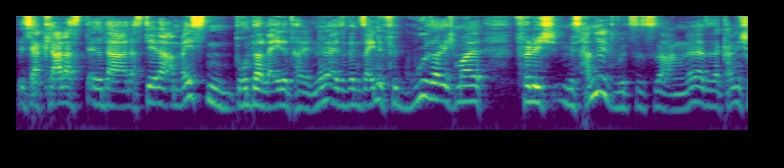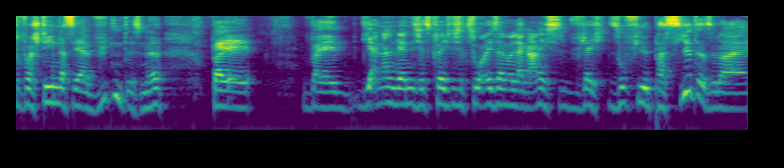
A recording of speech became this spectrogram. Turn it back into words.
ist ja klar, dass, also da, dass der da am meisten drunter leidet halt, ne? Also wenn seine Figur, sage ich mal, völlig misshandelt wird sozusagen, ne? Also da kann ich schon verstehen, dass er wütend ist, ne? Weil weil die anderen werden sich jetzt vielleicht nicht dazu äußern, weil da gar nicht vielleicht so viel passiert ist. Oder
